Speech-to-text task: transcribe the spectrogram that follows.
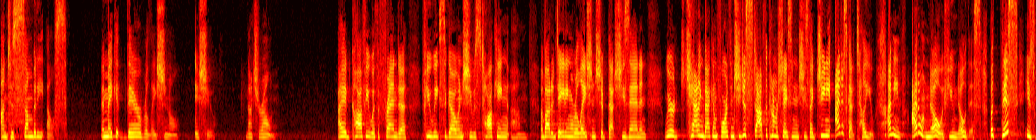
onto somebody else and make it their relational issue, not your own. I had coffee with a friend a few weeks ago, and she was talking um, about a dating relationship that she's in. And we were chatting back and forth, and she just stopped the conversation and she's like, Jeannie, I just got to tell you. I mean, I don't know if you know this, but this is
